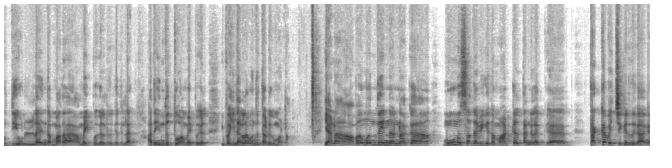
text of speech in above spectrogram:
புத்தி உள்ள இந்த மத அமைப்புகள் இருக்குதுல்ல அது இந்துத்துவ அமைப்புகள். இப்போ இதெல்லாம் வந்து தடுக்க மாட்டான். ஏன்னா அவன் வந்து என்னன்னாக்கா மூணு சதவிகிதம் ஆட்கள் தங்களை தக்க வச்சுக்கிறதுக்காக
